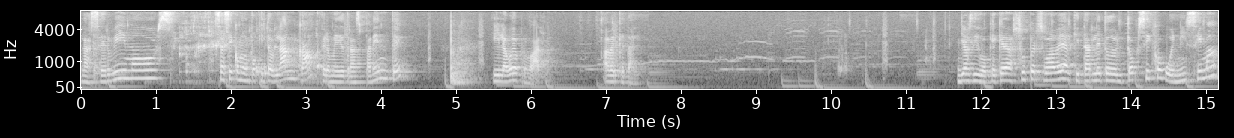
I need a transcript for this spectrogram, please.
La servimos. Es así como un poquito blanca, pero medio transparente. Y la voy a probar. A ver qué tal. Ya os digo que queda súper suave al quitarle todo el tóxico, buenísima.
